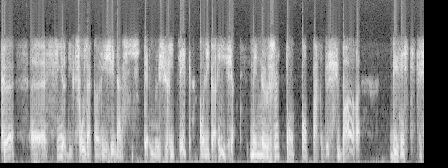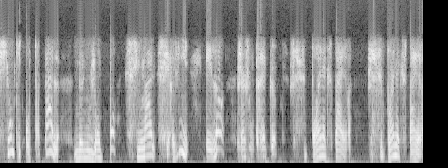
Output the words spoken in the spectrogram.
que euh, s'il y a des choses à corriger dans le système juridique, qu'on les corrige. Mais ne jetons pas par-dessus bord des institutions qui, au total, ne nous ont pas si mal servi. Et là, j'ajouterais que je suis pas un expert. Je suis pas un expert,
